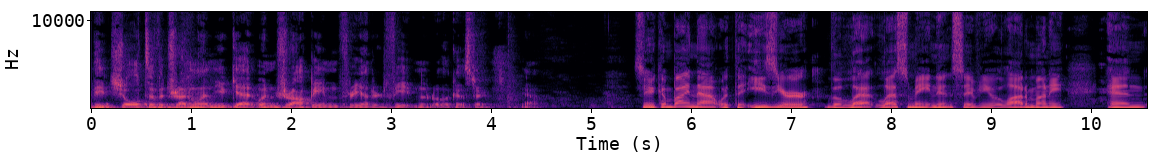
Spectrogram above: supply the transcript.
the jolt of adrenaline you get when dropping 300 feet in a roller coaster. Yeah. So you combine that with the easier, the le- less maintenance, saving you a lot of money, and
